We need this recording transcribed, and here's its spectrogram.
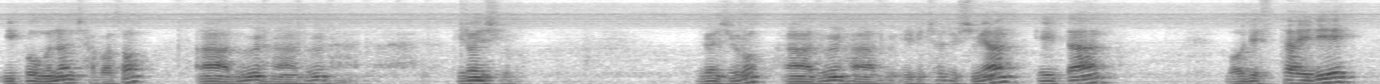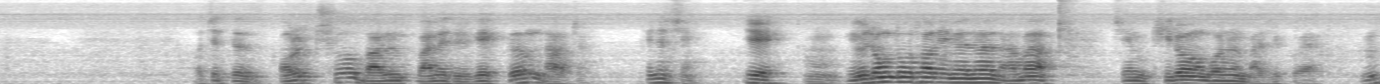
윗부분은 잡아서 하나 둘 하나 둘 하나 둘 이런 식으로 이런 식으로 하나 둘 하나 둘 이렇게 쳐 주시면 일단 머리 스타일이 어쨌든 얼추 마음에, 마음에 들게끔 나왔죠. 괜찮지? 예. 응. 이 정도 선이면은 아마 지금 길어온 거는 맞을 거야. 응?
